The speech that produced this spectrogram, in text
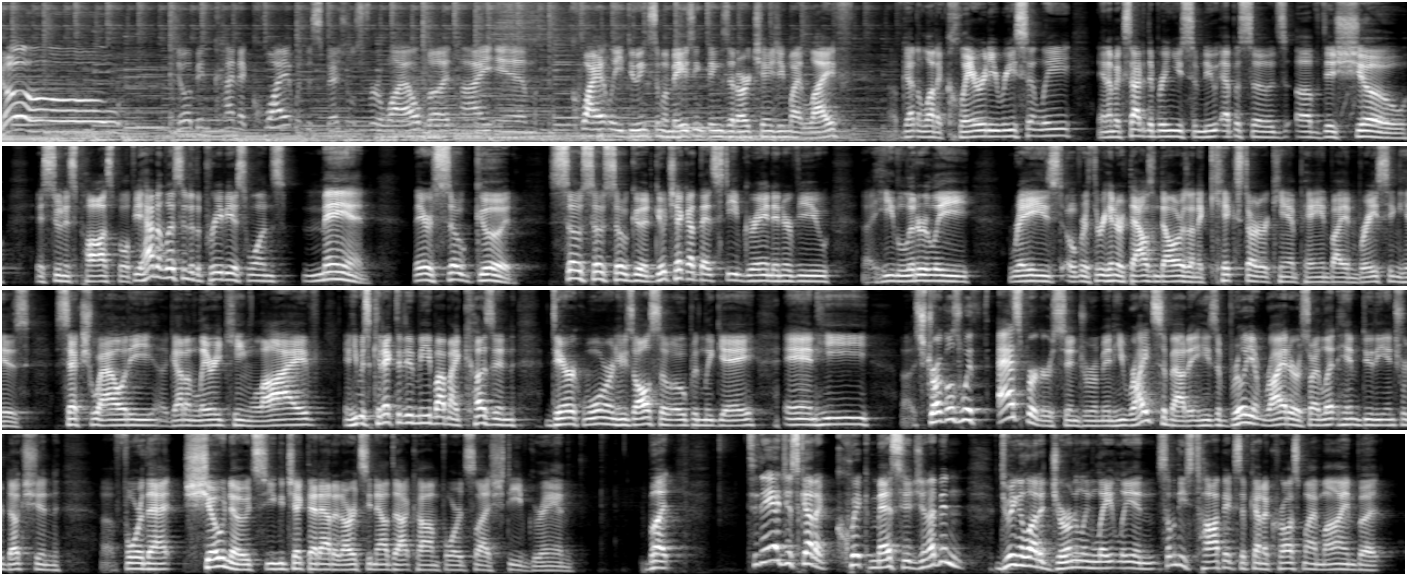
Yo! I know I've been kind of quiet with the specials for a while, but I am quietly doing some amazing things that are changing my life. I've gotten a lot of clarity recently, and I'm excited to bring you some new episodes of this show as soon as possible. If you haven't listened to the previous ones, man, they are so good. So, so, so good. Go check out that Steve Grand interview. Uh, he literally raised over $300,000 on a Kickstarter campaign by embracing his sexuality. I got on Larry King Live, and he was connected to me by my cousin, Derek Warren, who's also openly gay. And he uh, struggles with Asperger's syndrome, and he writes about it. And he's a brilliant writer, so I let him do the introduction uh, for that show notes. You can check that out at artsynow.com forward slash Steve Grand. But today I just got a quick message, and I've been doing a lot of journaling lately, and some of these topics have kind of crossed my mind, but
